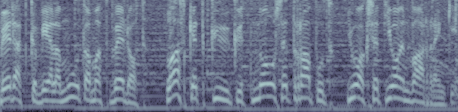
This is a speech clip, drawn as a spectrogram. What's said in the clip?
Vedätkö vielä muutamat vedot, lasket kyykyt, nouset raput, juokset joen varrenkin?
